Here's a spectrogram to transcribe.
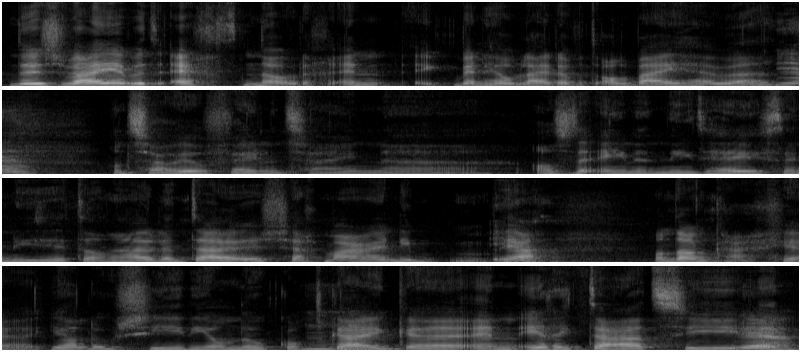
dus wij hebben het echt nodig. En ik ben heel blij dat we het allebei hebben. Ja. Want het zou heel vervelend zijn eh, als de ene het niet heeft en die zit dan huilend thuis, zeg maar. En die, ja. want dan krijg je jaloezie die om de hoek komt Mhm. kijken en irritatie. Ja. En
